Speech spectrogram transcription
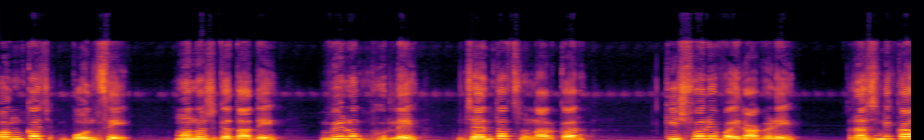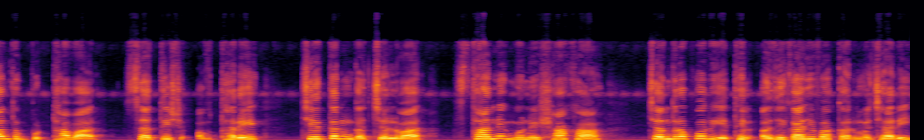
पंकज बोनसे मनोज गदादे विनोद भुर्ले जयंता चुनारकर किशोरी वैरागडे रजनीकांत बुठ्ठावार सतीश अवथरे चेतन गच्चलवार स्थानिक गुन्हे शाखा चंद्रपूर येथील अधिकारी व कर्मचारी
